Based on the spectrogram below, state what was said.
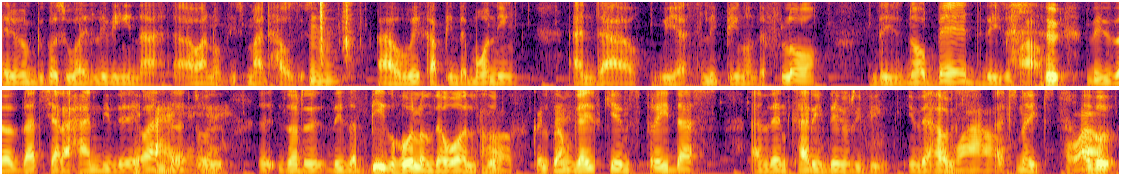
remember because we were living in a, uh, one of these mad houses. Uh, we wake up in the morning and uh, we are sleeping on the floor there is no bed there is wow. there is not that sharahani the yeah, one that yeah, was, yeah. uh, sort of, there's a big hole on the wall. So, Oh, so some guys came, sprayed us, and then carried everything in the house Wow. at night. Wow. Although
